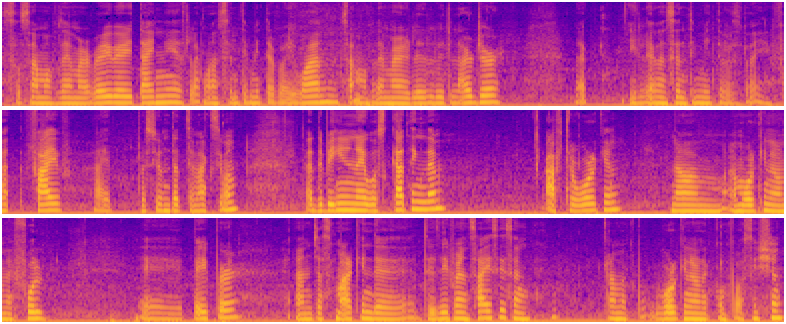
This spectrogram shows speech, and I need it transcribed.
So some of them are very very tiny, it's like one centimeter by one. Some of them are a little bit larger, like 11 centimeters by 5. I presume that's the maximum. At the beginning, I was cutting them after working. Now I'm, I'm working on a full uh, paper and just marking the, the different sizes and kind of working on a composition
